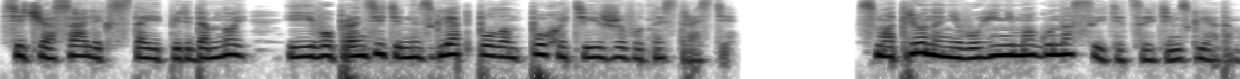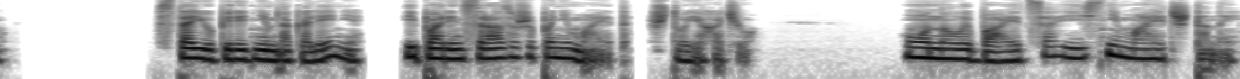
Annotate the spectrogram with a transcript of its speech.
Сейчас Алекс стоит передо мной, и его пронзительный взгляд полон похоти и животной страсти. Смотрю на него и не могу насытиться этим взглядом. Встаю перед ним на колени, и парень сразу же понимает, что я хочу. Он улыбается и снимает штаны.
